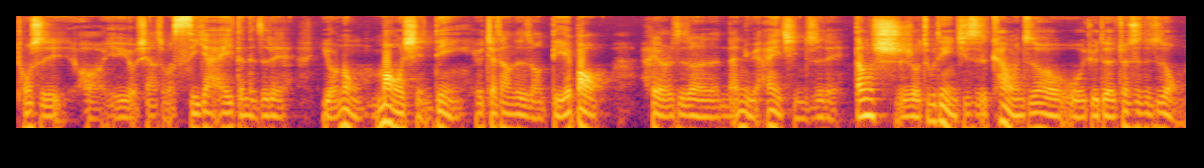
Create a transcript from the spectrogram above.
同时哦，也有像什么 CIA 等等之类，有那种冒险电影，又加上这种谍报，还有这种男女爱情之类。当时哦，这部电影其实看完之后，我觉得算是这种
